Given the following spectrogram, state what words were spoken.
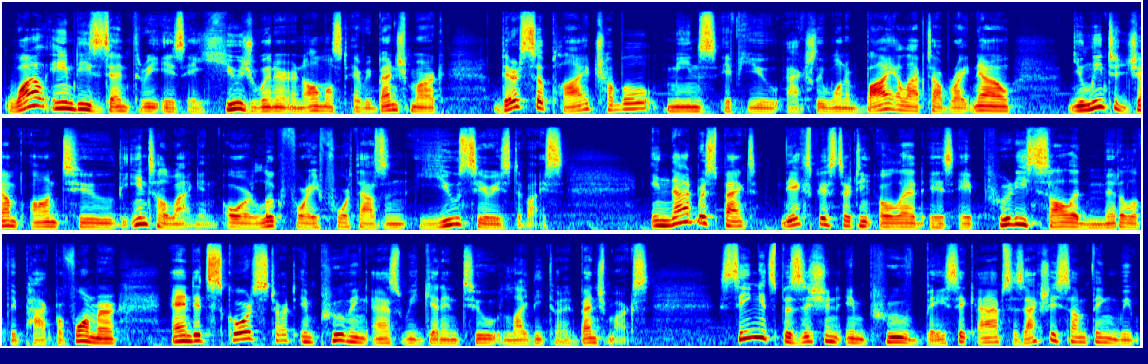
While AMD's Zen 3 is a huge winner in almost every benchmark, their supply trouble means if you actually want to buy a laptop right now, you'll need to jump onto the Intel wagon or look for a 4000U series device. In that respect, the XPS 13 OLED is a pretty solid middle of the pack performer, and its scores start improving as we get into lightly threaded benchmarks. Seeing its position improve basic apps is actually something we've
